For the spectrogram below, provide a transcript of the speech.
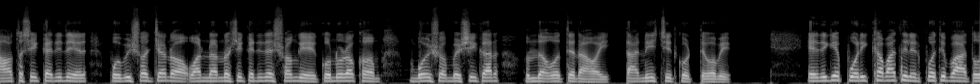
আহত শিক্ষার্থীদের ভবিষ্যৎ যেন অন্যান্য শিক্ষার্থীদের সঙ্গে কোনো রকম বৈষম্যের শিকার হতে না হয় তা নিশ্চিত করতে হবে। এদিকে পরীক্ষা বাতিলের প্রতিবাদ ও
